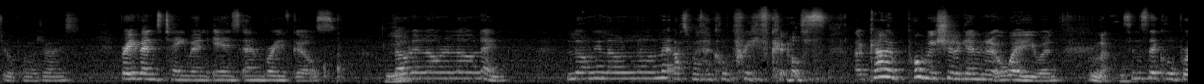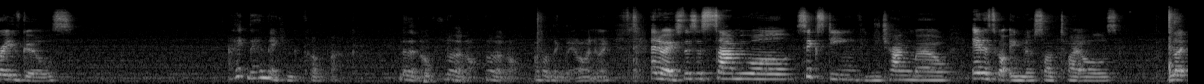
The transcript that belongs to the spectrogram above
Do apologise. Brave Entertainment is um, Brave Girls. Lonely, lonely, lonely. Lonely, lonely, lonely. That's why they're called Brave Girls. I kind of probably should have given it away, Iwan. No. Since they're called Brave Girls, think they're making a comeback. No, they're not. Oh. No, they're not. No, they're not. I don't think they are anyway. Anyway, so this is Samuel 16 featuring Changmo. It has got English subtitles. Like,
